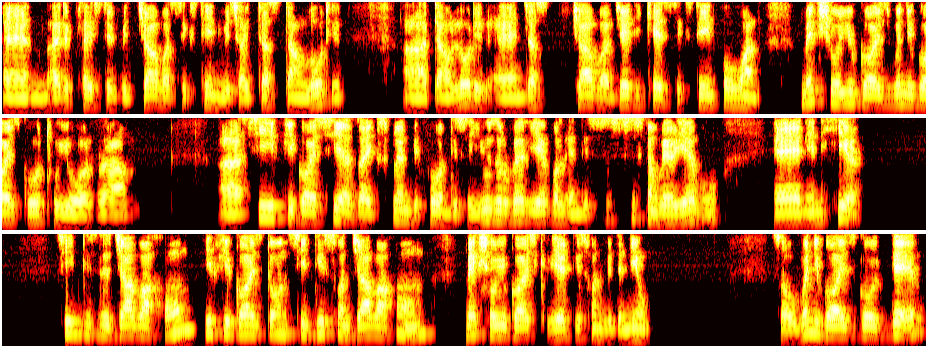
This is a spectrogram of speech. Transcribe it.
and I replaced it with Java 16 which I just downloaded uh, downloaded and just Java JDK 1601 make sure you guys when you guys go to your um, uh, see if you guys see as I explained before this is a user variable and this is system variable. And in here see this is Java home. If you guys don't see this one Java home make sure you guys create this one with the new. So when you guys go there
